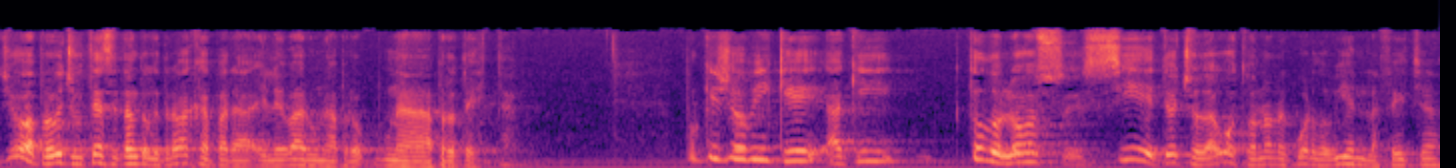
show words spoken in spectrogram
yo aprovecho que usted hace tanto que trabaja para elevar una, pro- una protesta. Porque yo vi que aquí todos los 7, 8 de agosto, no recuerdo bien la fecha,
